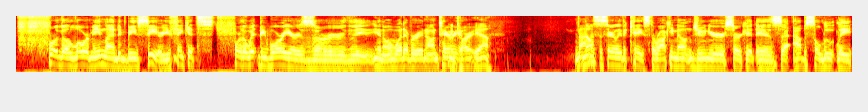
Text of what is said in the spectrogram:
for the lower mainland in BC, or you think it's for the Whitby Warriors or the you know whatever in Ontario? Ontario, yeah. Not No. necessarily the case. The Rocky Mountain Junior circuit is uh, absolutely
